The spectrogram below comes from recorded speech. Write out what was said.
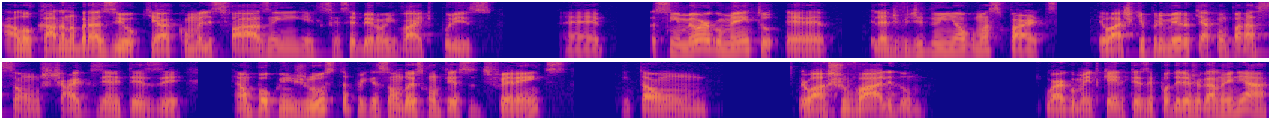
alocada no Brasil, que é como eles fazem e eles receberam o invite por isso. É, assim, o meu argumento é, ele é dividido em algumas partes. Eu acho que primeiro que a comparação Sharks e NTZ é um pouco injusta, porque são dois contextos diferentes. Então, eu acho válido o argumento que a NTZ poderia jogar no NA,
